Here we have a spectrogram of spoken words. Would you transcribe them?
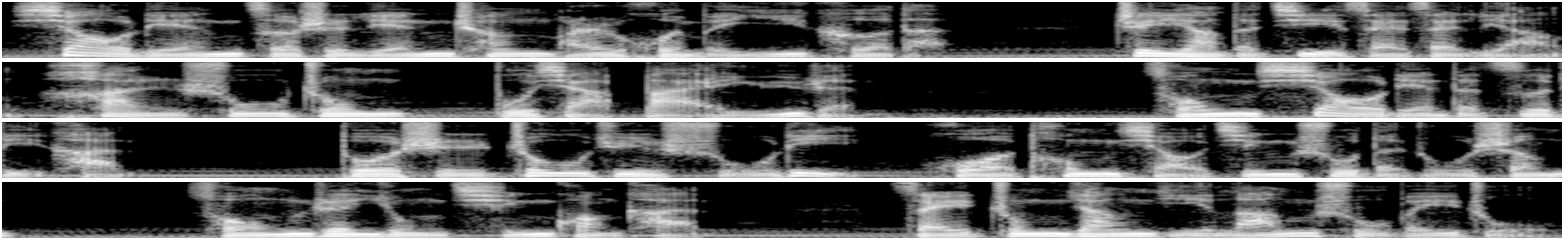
孝廉则是连称而混为一科的，这样的记载在两汉书中不下百余人。从孝廉的资历看，多是州郡属吏或通晓经书的儒生。从任用情况看，在中央以郎署为主，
